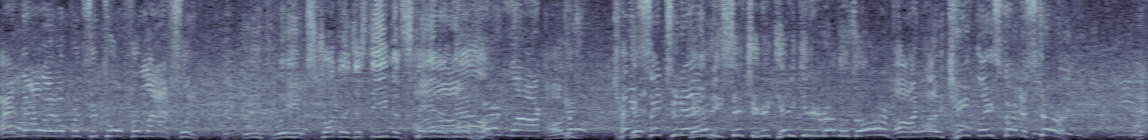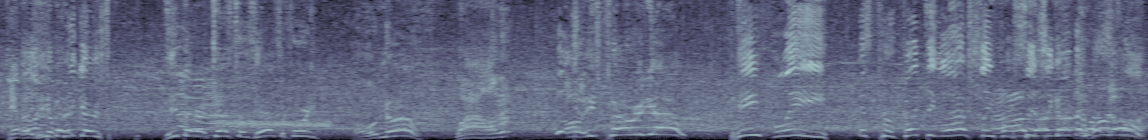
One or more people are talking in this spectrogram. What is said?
And now that opens the door for Lashley. Keith Lee struggling just to even stand. Oh, and now. Hurt lock. Oh, Go. Can he cinch it in? Can he cinch it in? Can he get it around those arms? Oh, no, Keith Lee starting to stir. Can't lock uh, the better, fingers. He better adjust those hands before he... Oh, no. Wow. Oh, he's powering out. Keith Lee is preventing Lashley from oh, cinching on the hurt lock.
